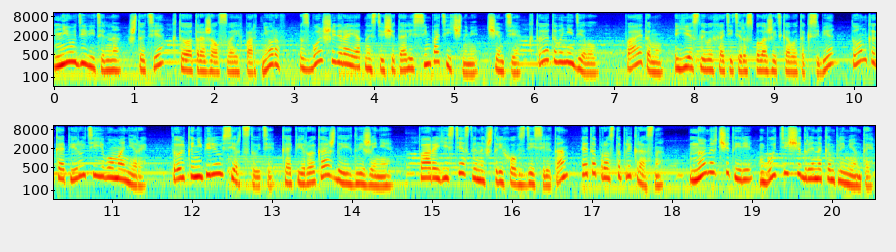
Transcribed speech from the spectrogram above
Неудивительно, что те, кто отражал своих партнеров, с большей вероятностью считались симпатичными, чем те, кто этого не делал. Поэтому, если вы хотите расположить кого-то к себе, тонко копируйте его манеры. Только не переусердствуйте, копируя каждое их движение. Пара естественных штрихов здесь или там – это просто прекрасно. Номер четыре. Будьте щедры на комплименты.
